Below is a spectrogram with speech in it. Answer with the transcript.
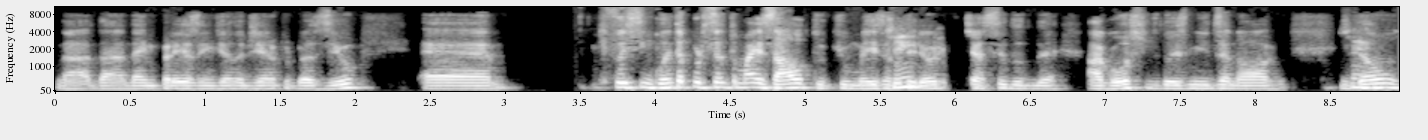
da, da, da empresa enviando dinheiro para o Brasil, é, que foi 50% mais alto que o mês Sim. anterior, que tinha sido de agosto de 2019. Então,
